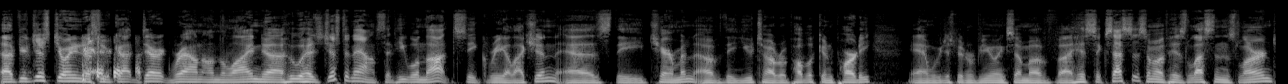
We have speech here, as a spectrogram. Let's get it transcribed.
if you're just joining us, we've got Derek Brown on the line, uh, who has just announced that he will not seek reelection as the chairman of the Utah Republican Party. And we've just been reviewing some of uh, his successes, some of his lessons learned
